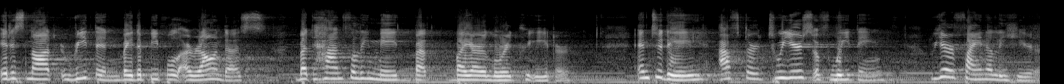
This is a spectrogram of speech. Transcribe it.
It is not written by the people around us, but handfully made but by our Lord Creator. And today, after two years of waiting, we are finally here.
